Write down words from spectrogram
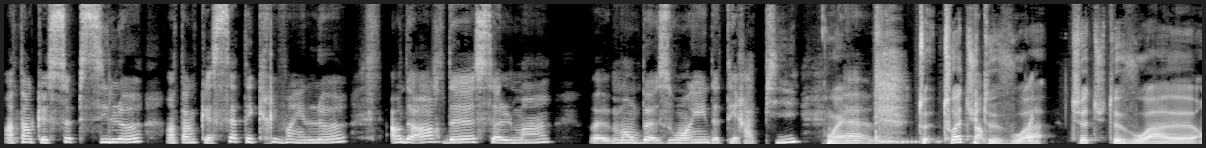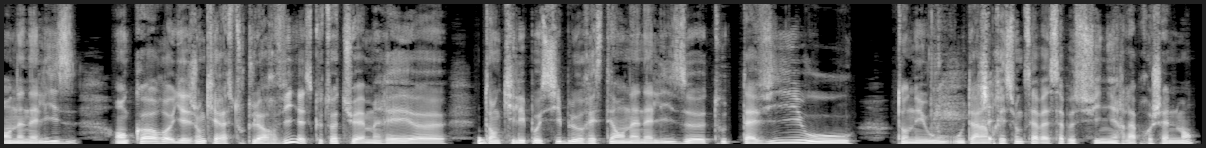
en tant que ce psy-là, en tant que cet écrivain-là, en dehors de seulement euh, mon besoin de thérapie. Ouais. Euh, toi, tu te vois, tu, tu te vois euh, en analyse encore. Il y a des gens qui restent toute leur vie. Est-ce que toi, tu aimerais, tant qu'il est possible, rester en analyse toute ta vie ou t'en es où? Ou t'as l'impression que ça va, ça peut se finir là prochainement?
